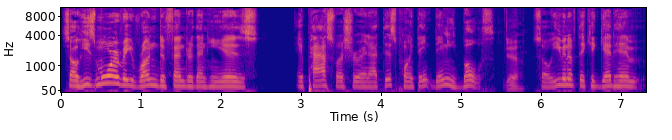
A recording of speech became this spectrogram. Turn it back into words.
So he's more of a run defender than he is a pass rusher. And at this point, they, they need both. Yeah. So even if they could get him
